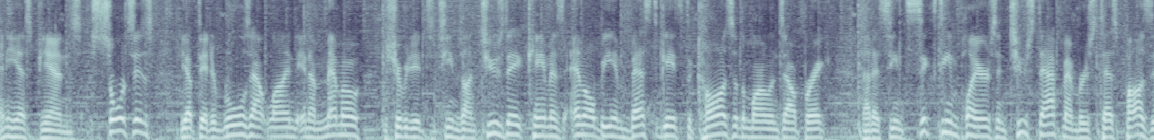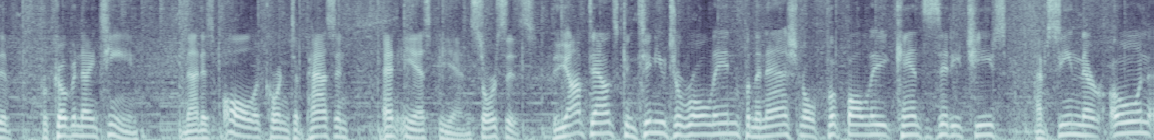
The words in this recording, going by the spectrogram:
and ESPN's sources. The updated rules outlined in a memo distributed to teams on Tuesday Tuesday came as MLB investigates the cause of the Marlins outbreak that has seen 16 players and two staff members test positive for COVID 19. And that is all according to Passan and ESPN sources. The opt outs continue to roll in from the National Football League. Kansas City Chiefs have seen their own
